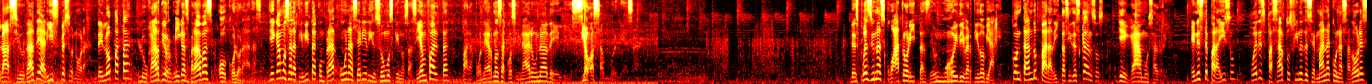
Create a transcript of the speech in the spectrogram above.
La ciudad de Arispe, Sonora. De Lópata, lugar de hormigas bravas o coloradas. Llegamos a la tiendita a comprar una serie de insumos que nos hacían falta para ponernos a cocinar una deliciosa hamburguesa. Después de unas cuatro horitas de un muy divertido viaje, contando paraditas y descansos, llegamos al río. En este paraíso puedes pasar tus fines de semana con asadores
